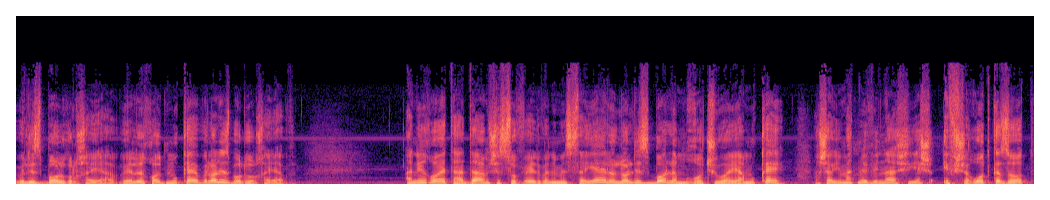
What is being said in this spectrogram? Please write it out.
ולסבול כל חייו, וילד יכול להיות מוכה ולא לסבול כל חייו. אני רואה את האדם שסובל, ואני מסייע לו לא לסבול למרות שהוא היה מוכה. עכשיו, אם את מבינה שיש אפשרות כזאת,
